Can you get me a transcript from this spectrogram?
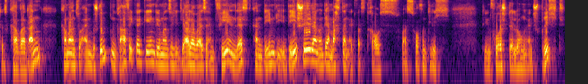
das Cover. Dann kann man zu einem bestimmten Grafiker gehen, den man sich idealerweise empfehlen lässt, kann dem die Idee schildern und der macht dann etwas draus, was hoffentlich den Vorstellungen entspricht.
